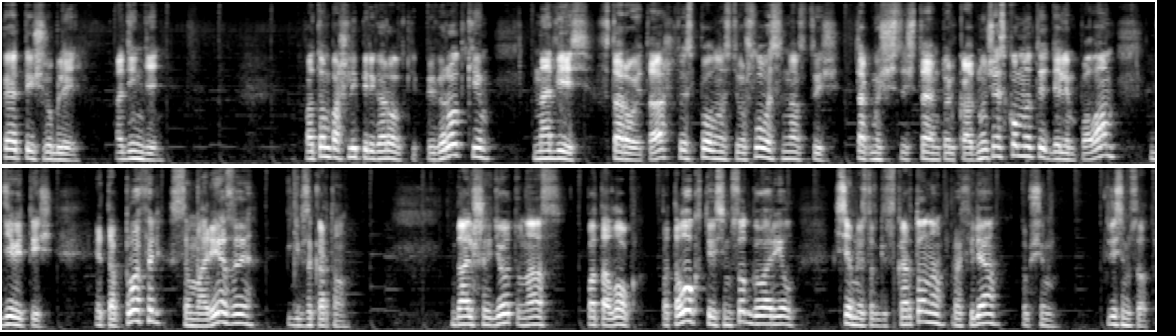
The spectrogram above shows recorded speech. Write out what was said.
5000 рублей. Один день. Потом пошли перегородки. Перегородки на весь второй этаж, то есть полностью ушло 18 тысяч. Так мы считаем только одну часть комнаты, делим полам 9 тысяч. Это профиль, саморезы гипсокартон. Дальше идет у нас потолок. Потолок 3700 говорил, 7 листов гипсокартона, профиля, в общем 3700.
